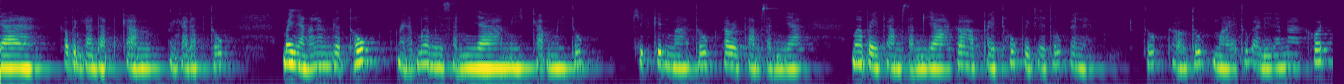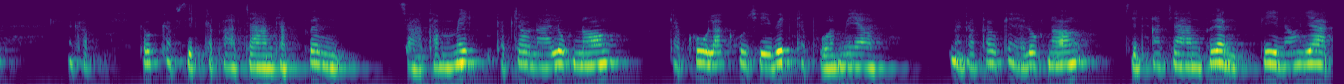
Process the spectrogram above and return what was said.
ญาก็เป็นการดับกรรม เป็นการดับทุกข์ไม่อย่างนั้นมันจะทุกข์นะครับ เมื่อมีสัญญา มีกรรม มีทุกข์คิดขึ้นมาทุกข์ก็ไปตามสัญญา เมื่อไปตามสัญญาก็ไปทุกข์ไปเจอทุกข์กันแหละทุกข์เก่าทุกข์ใหม่ทุกข์อดีตอนาคต นะครับ ทุกข์กับสิทธิ์กับอาจารย์ กับเพื่อนสาธรรมิก กับเจ้านายลูกน้อง กับคู่รักคู่ชีวิตกับผัวเมียนะครับเท่าแก่ลูกน้องสิทธิอาจารย์เพื่อนพี่น้องญาติ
